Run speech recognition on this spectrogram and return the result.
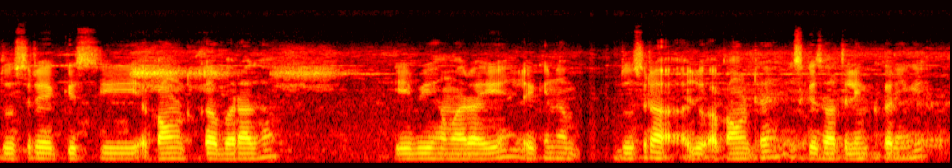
दूसरे किसी अकाउंट का भरा था। ये भी हमारा ये लेकिन अब दूसरा जो अकाउंट है, इसके साथ लिंक करेंगे।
